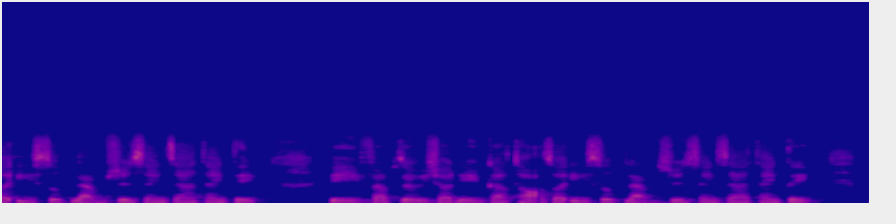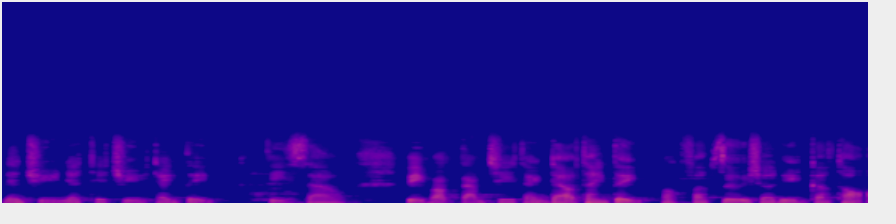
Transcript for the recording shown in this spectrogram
do ý xúc làm duyên sanh ra thanh tịnh. Vì pháp giới cho đến các thọ do ý xúc làm duyên sanh ra thanh tịnh, nên trí nhất thiết trí thanh tịnh. Vì sao? Vì hoặc tám chi thánh đạo thanh tịnh, hoặc pháp giới cho đến các thọ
